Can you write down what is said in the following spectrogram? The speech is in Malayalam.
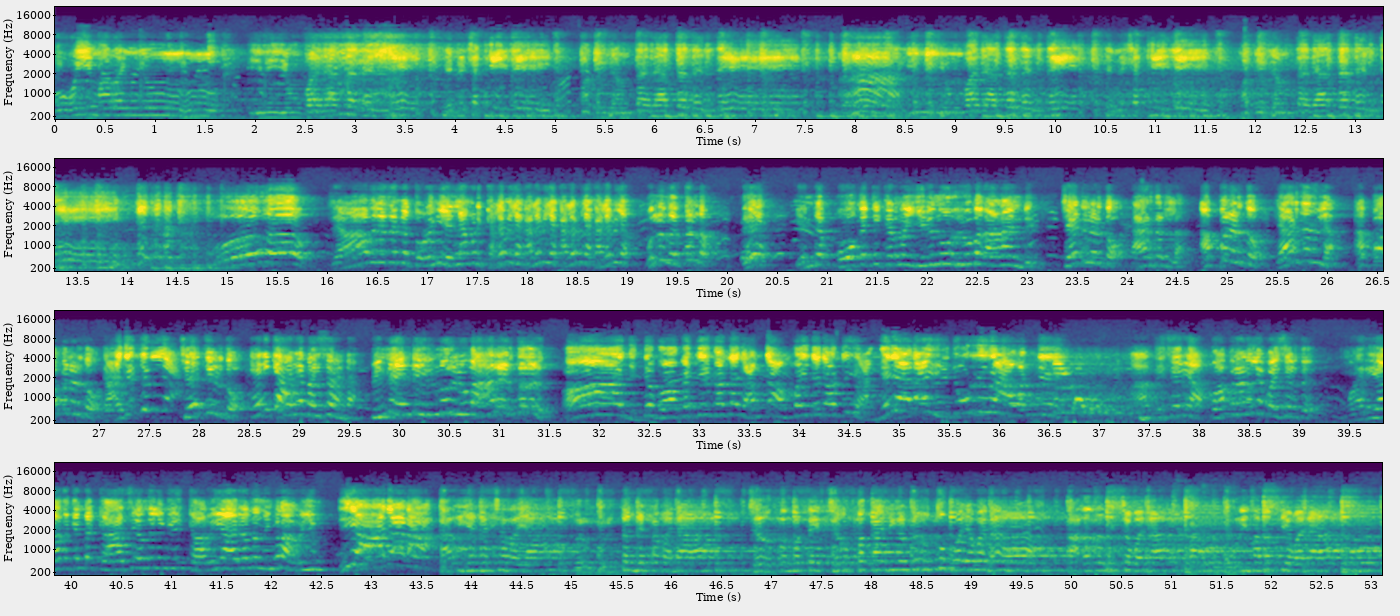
പോയി ഇനിയും വരാത്തതല്ലേ എന്റെ ശക്തിയിലെ മധുരം തരാത്തതല്ലേ ലോകത്തെ ചെറുപ്പക്കാരികൾ വെറുത്തുപോയവനാ തലതെറിച്ചവനാ കണ്ണുപൊളി നടത്തിയവനാ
